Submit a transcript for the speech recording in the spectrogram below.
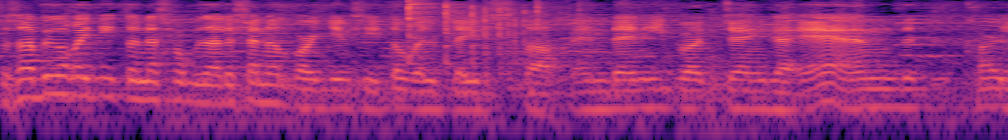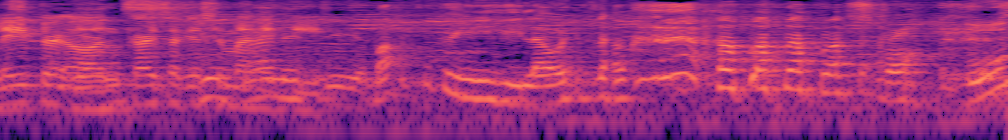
So sabi ko kay Tito Nas, magdala siya ng board games dito, well-played stuff. And then he brought Jenga and Cards later on, Cards Against Humanity. Bakit ito hinihila? Wait lang. Strong. Oof!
